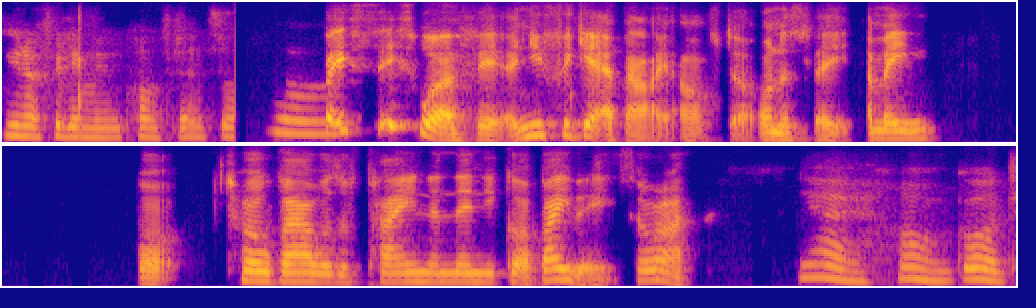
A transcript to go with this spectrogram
You're not feeling me with confidence. Oh, But it's, it's worth it. And you forget about it after, honestly. I mean, what, 12 hours of pain and then you've got a baby. It's all right. yeah. Oh god.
